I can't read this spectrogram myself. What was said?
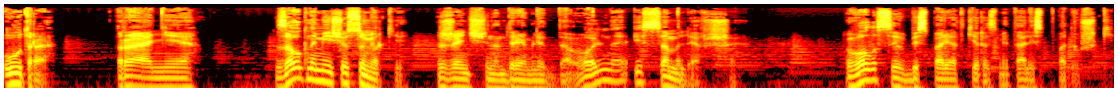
Утро. Раннее. За окнами еще сумерки. Женщина дремлет довольная и сомлевшая. Волосы в беспорядке разметались по подушке.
